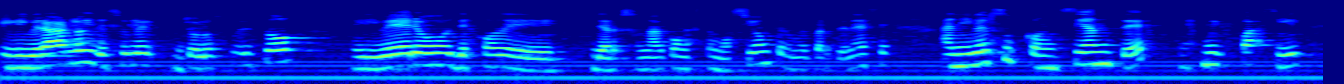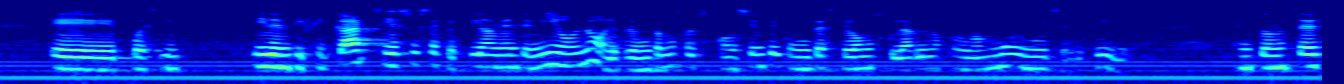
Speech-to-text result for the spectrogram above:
y liberarlo y decirle, yo lo suelto, me libero, dejo de, resonar con esta emoción que no me pertenece. A nivel subconsciente es muy fácil eh, pues identificar si eso es efectivamente mío o no. Le preguntamos al subconsciente con un testeo muscular de una forma muy, muy sencilla. Entonces,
